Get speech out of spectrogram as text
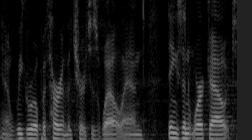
You know, we grew up with her in the church as well, and things didn't work out.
